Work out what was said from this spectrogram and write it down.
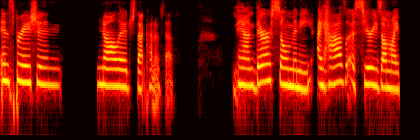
inspiration, knowledge, that kind of stuff? Man, there are so many. I have a series on my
